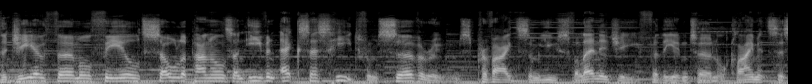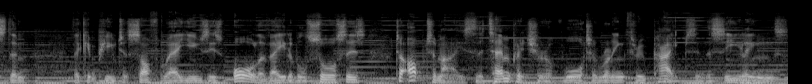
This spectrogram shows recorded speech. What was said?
The geothermal field, solar panels, and even excess heat from server rooms provide some useful energy for the internal climate system. The computer software uses all available sources to optimize the temperature of water running through pipes in the ceilings.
